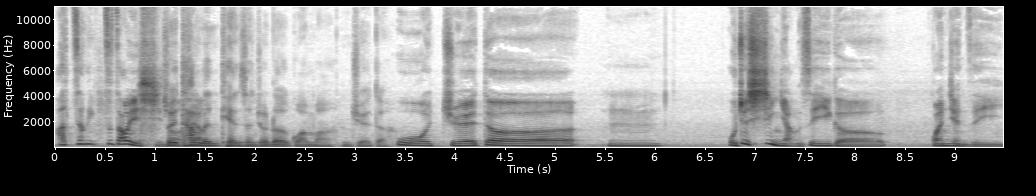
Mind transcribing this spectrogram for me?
啊，这样这招也行哦、所以他们天生就乐观吗？你觉得？我觉得，嗯，我觉得信仰是一个关键之一。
